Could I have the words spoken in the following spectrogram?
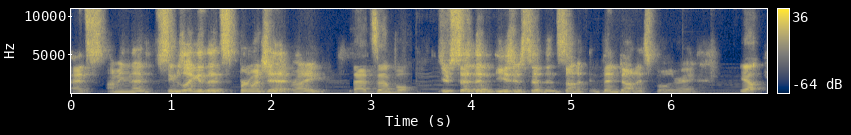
That's I mean that seems like that's pretty much it, right? That simple. Easier said than easier said than son, than done, I suppose, right? Yep.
